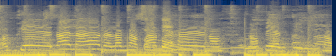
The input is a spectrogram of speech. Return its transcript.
โอเคได้แล้ว เดี๋ยวเรากลับบ้านไปให้น้องน้องเตียนกินกับ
